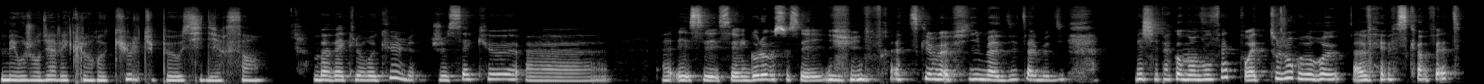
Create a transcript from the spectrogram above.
mais aujourd'hui avec le recul, tu peux aussi dire ça. Bah avec le recul, je sais que euh, et c'est rigolo parce que c'est une phrase que ma fille m'a dite. Elle me dit mais je sais pas comment vous faites pour être toujours heureux parce qu'en fait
